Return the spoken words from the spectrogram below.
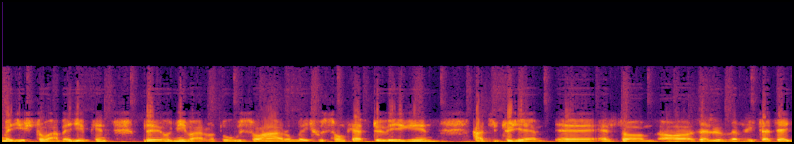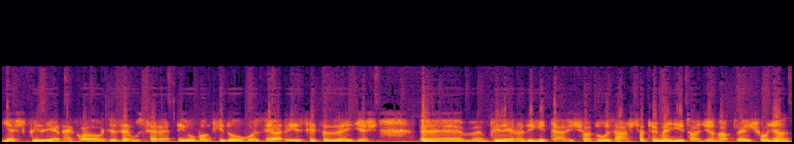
megy is tovább. Egyébként, de, hogy mi várható 23 vagy 22 végén, hát itt ugye e, ezt a, az előbb említett egyes pillérnek valahogy az EU szeretné jobban kidolgozni a részét, az egyes e, pillér a digitális adózás, tehát hogy mennyit adjanak le és hogyan,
